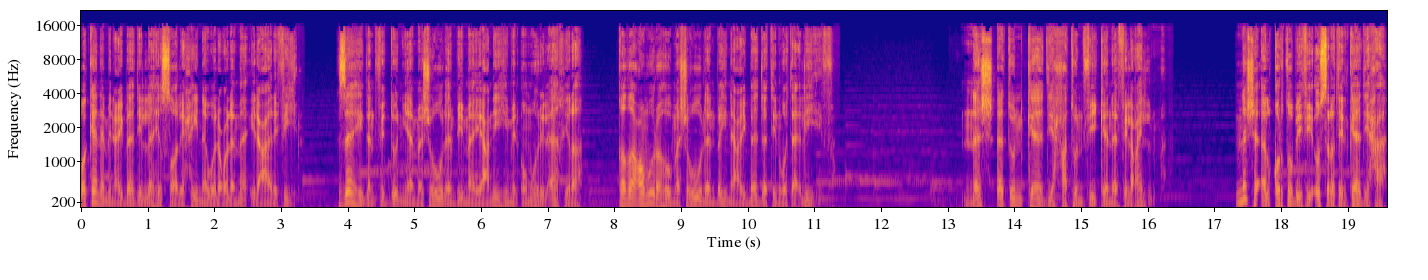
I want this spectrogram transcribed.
وكان من عباد الله الصالحين والعلماء العارفين. زاهدا في الدنيا مشغولا بما يعنيه من أمور الآخرة قضى عمره مشغولا بين عبادة وتأليف. نشأة كادحة في كنف العلم. نشأ القرطبي في أسرة كادحة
